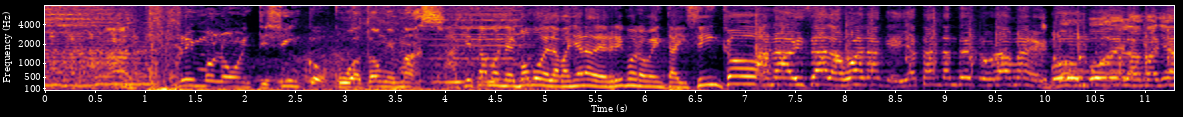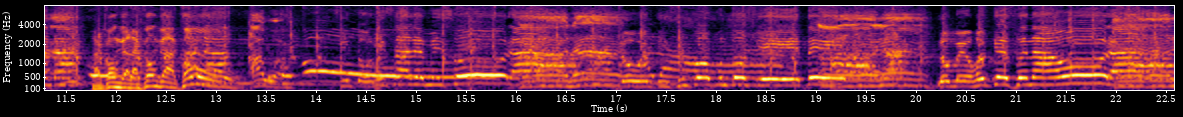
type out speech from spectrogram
Ritmo 95, cuatón y más. Aquí estamos en el bombo de la mañana de Ritmo 95. Ana avisa a la Juana que ya están dando el programa El Bombo de la Mañana. La conga, la conga, ¿cómo? Agua. Sintoniza la emisora. Ana. 95.7. Lo mejor que suena ahora.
